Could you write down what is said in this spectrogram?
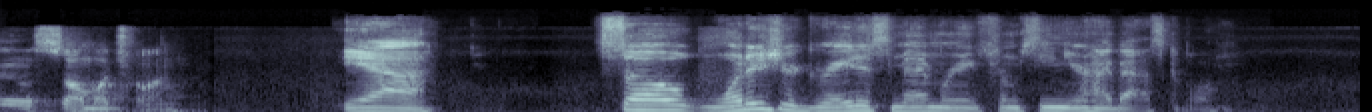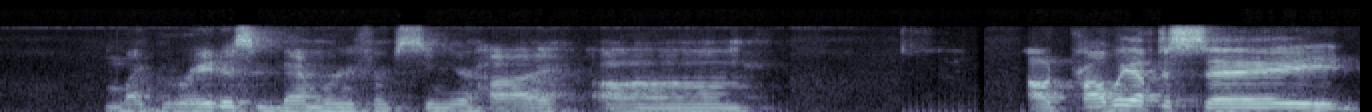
it was so much fun. Yeah. So, what is your greatest memory from senior high basketball? My greatest memory from senior high, um, I would probably have to say,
